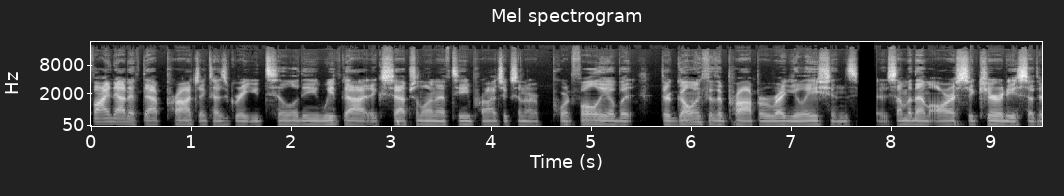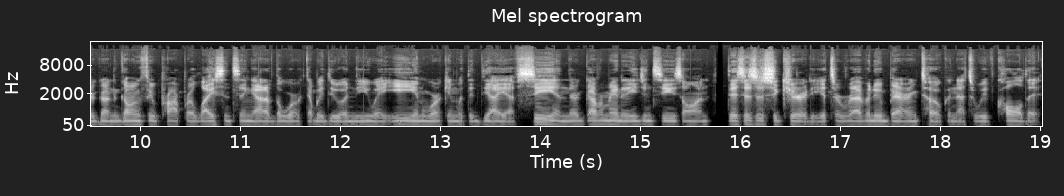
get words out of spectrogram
Find out if that project has great utility. We've got exceptional NFT projects in our portfolio, but they're going through the proper regulations. Uh, some of them are security, so they're going going through proper licensing out of the work that we do in the UAE and working with the DIFC and their government and agencies on this is a security. It's a revenue bearing token. That's what we've called it.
